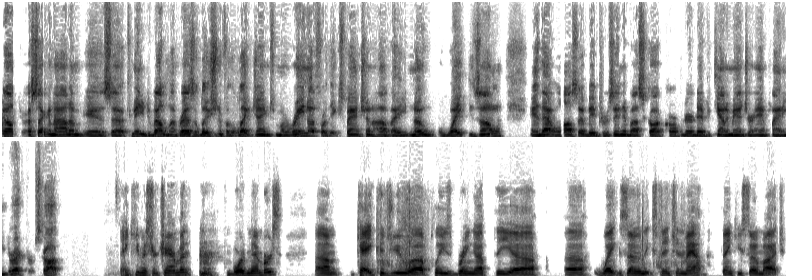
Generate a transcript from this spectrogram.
Our second item is uh community development resolution for the Lake James Marina for the expansion of a no-wake zone. And that will also be presented by Scott Carpenter, Deputy County Manager and Planning Director. Scott? Thank you, Mr. Chairman, board members. Um, Kay, could you uh, please bring up the uh, uh, wake zone extension map? Thank you so much.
